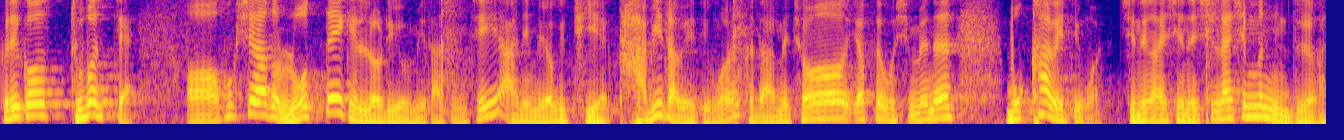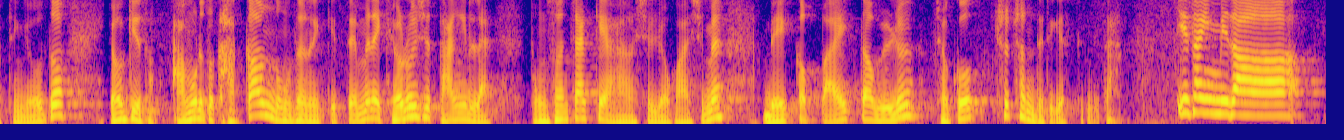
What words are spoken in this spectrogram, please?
그리고 두 번째 어, 혹시라도 롯데 갤러리움이라든지 아니면 여기 뒤에 다비다 웨딩홀, 그 다음에 저 옆에 보시면은 모카 웨딩홀 진행하시는 신랑 신부님들 같은 경우도 여기서 아무래도 가까운 동선에 있기 때문에 결혼식 당일날 동선 짧게 하시려고 하시면 메이크업 바이 W 적극 추천드리겠습니다. 이상입니다.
